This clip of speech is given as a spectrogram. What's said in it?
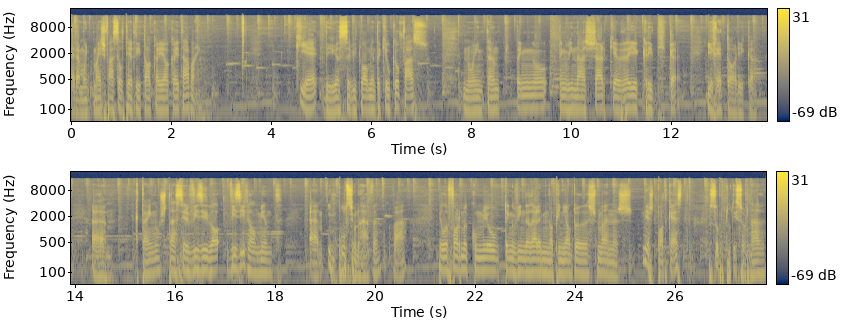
era muito mais fácil ter dito ok, ok, está bem. Que é, diga-se habitualmente aquilo que eu faço. No entanto, tenho, tenho vindo a achar que a veia crítica e retórica um, que tenho está a ser visível, visivelmente um, impulsionada, vá, pela forma como eu tenho vindo a dar a minha opinião todas as semanas neste podcast, sobre tudo e sobre nada,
